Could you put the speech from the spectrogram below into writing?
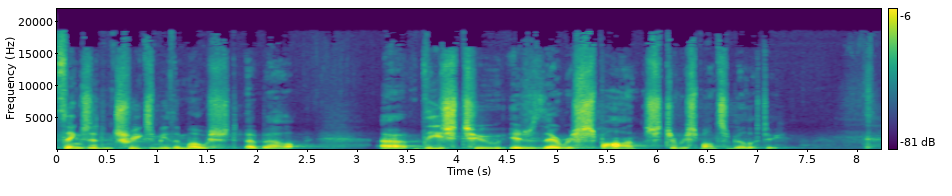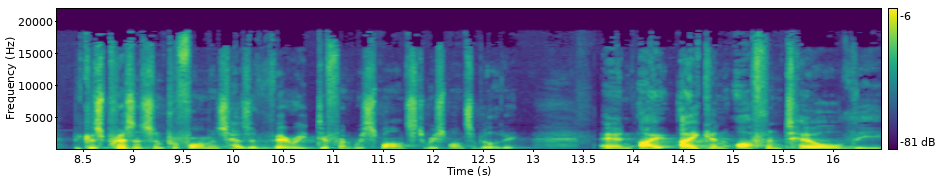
things that intrigues me the most about uh, these two is their response to responsibility. Because presence and performance has a very different response to responsibility. And I, I can often tell the,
